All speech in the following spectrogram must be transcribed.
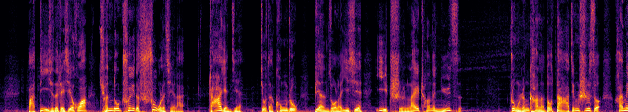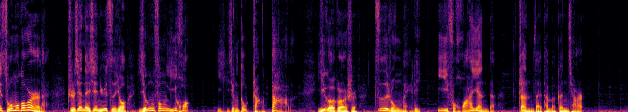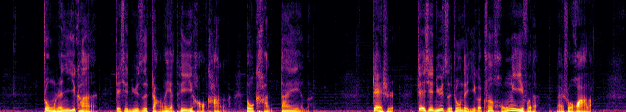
把地下的这些花全都吹得竖了起来。眨眼间，就在空中变作了一些一尺来长的女子。众人看了都大惊失色，还没琢磨过味儿来。只见那些女子又迎风一晃，已经都长大了，一个个是姿容美丽、衣服华艳的，站在他们跟前儿。众人一看，这些女子长得也忒好看了，都看呆了。这时，这些女子中的一个穿红衣服的来说话了，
